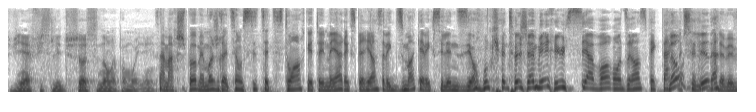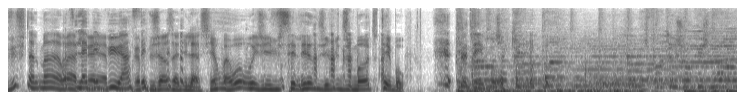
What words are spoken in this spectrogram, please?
tu viens à ficeler tout ça, sinon il n'y a pas moyen. Ça marche pas, mais moi je retiens aussi de cette histoire que tu as une meilleure expérience avec Dumas qu'avec Céline Dion, que tu jamais réussi à voir, on dirait, en spectacle. Non, Céline, je l'avais vu finalement. Ouais, Ah, tu l'avais vu, hein, Après plusieurs annulations. Mais oui, oui, j'ai vu Céline, j'ai vu Dumas, tout est beau. Tout est beau. Il faut toujours que je me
